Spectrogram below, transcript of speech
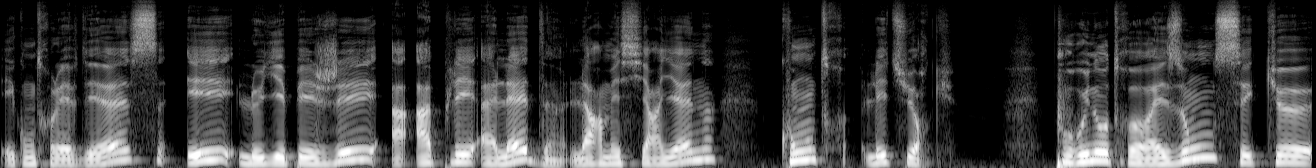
et contre les FDS, et le YPG a appelé à l'aide l'armée syrienne contre les Turcs. Pour une autre raison, c'est que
